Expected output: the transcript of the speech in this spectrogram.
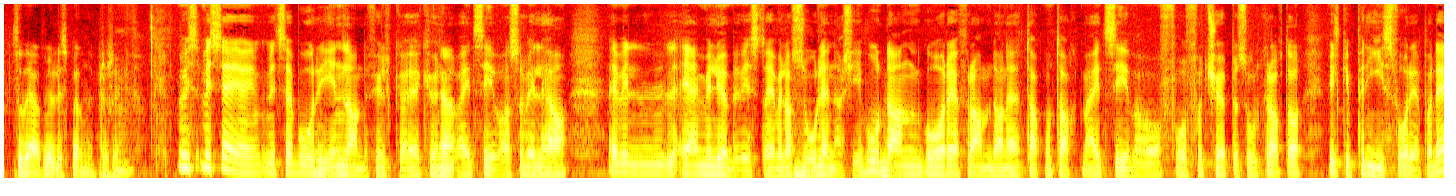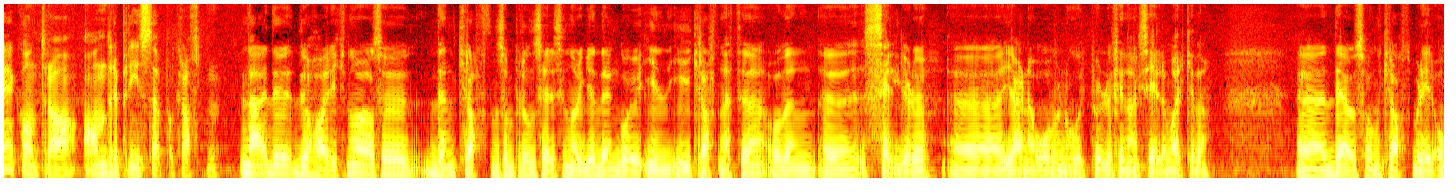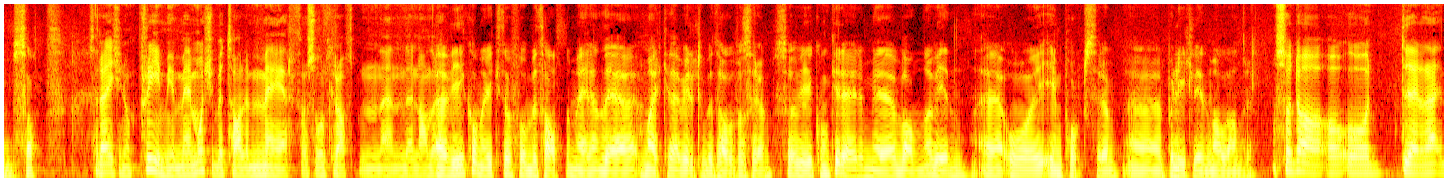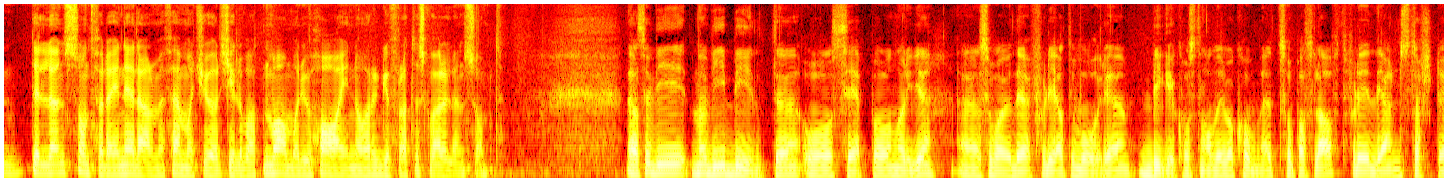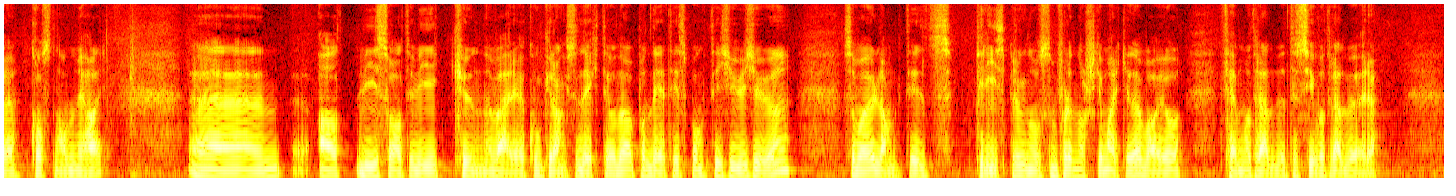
Så det er et veldig spennende prosjekt. Hvis, hvis, jeg, hvis jeg, bor i Innlandet fylke og jeg kunne ja. Eidsiva, så vil jeg ha jeg, vil, jeg, er miljøbevisst og jeg vil ha mm. solenergi. Hvordan går jeg fram da jeg tar kontakt med Eidsiva og får, får kjøpe solkraft? Og hvilken pris får jeg på det, kontra andre priser på kraften? Nei, du, du, har ikke noe altså, Den kraften som produseres i Norge, den går jo inn i kraftnettet, og den øh, selger du øh, gjerne over Nordpool, det finansielle markedet. Eh, det er jo sånn kraft blir omsatt. Så det er ikke noe premium? Vi må ikke betale mer for solkraften enn den andre? Eh, vi kommer ikke til å få betalt noe mer enn det markedet er villig til å betale for strøm. Så vi konkurrerer med vann og vind eh, og importstrøm på lik linje med alle andre. Så da, og, og det, er lønnsomt for deg nedover med 25 kW. Hva må du ha i Norge for at det skal være lønnsomt? Altså vi, når vi begynte å se på Norge, så var jo det fordi at våre byggekostnader var kommet såpass lavt. fordi det er den største kostnaden vi har. Eh, at vi så at vi kunne være konkurransedyktige. Og da på det tidspunktet, i 2020, så var jo langtidsprisprognosen for det norske markedet var jo 35-37 øre.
